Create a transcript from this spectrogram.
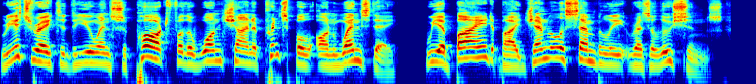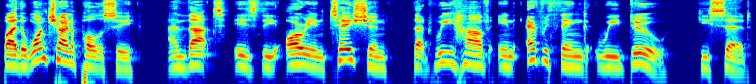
reiterated the UN's support for the One China principle on Wednesday. We abide by General Assembly resolutions, by the One China policy, and that is the orientation that we have in everything we do, he said.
